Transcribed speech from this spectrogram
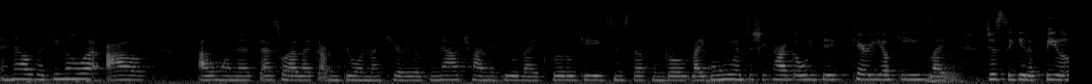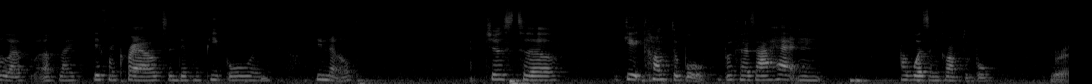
And I was like, you know what? I'll I wanna that's why like I'm doing like karaoke now, trying to do like little gigs and stuff and go like when we went to Chicago we did karaoke, like Mhm. just to get a feel of, of like different crowds and different people and you know just to get comfortable because I hadn't I wasn't comfortable, Right.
